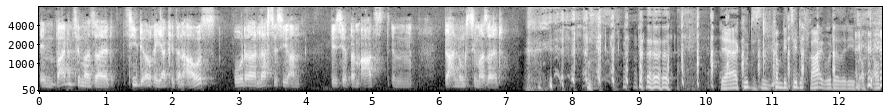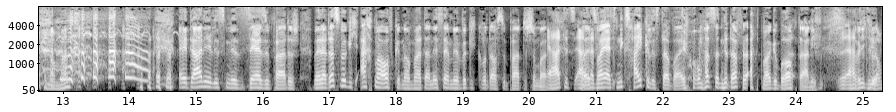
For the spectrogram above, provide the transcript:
im Wartezimmer seid, zieht ihr eure Jacke dann aus oder lasst ihr sie an, bis ihr beim Arzt im Behandlungszimmer seid? Ja, gut, das ist eine komplizierte Frage. Gut, dass er die jetzt oft aufgenommen hat. Ey, Daniel ist mir sehr sympathisch. Wenn er das wirklich achtmal aufgenommen hat, dann ist er mir wirklich grundauf sympathisch schon mal. Er hat jetzt- er hat Weil es war ja jetzt nichts Heikles dabei. Warum hast du denn dafür achtmal gebraucht, Dani? Er hat, natürlich auch,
